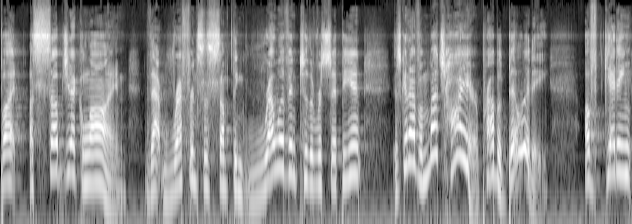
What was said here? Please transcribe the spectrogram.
but a subject line that references something relevant to the recipient is going to have a much higher probability of getting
